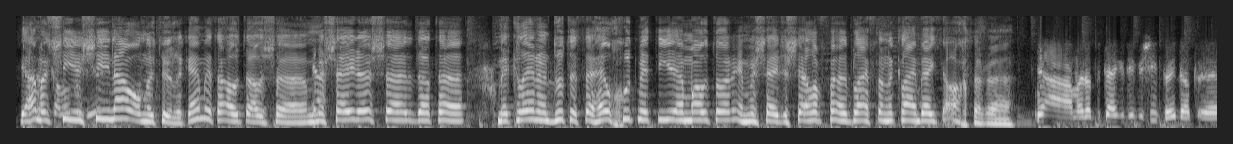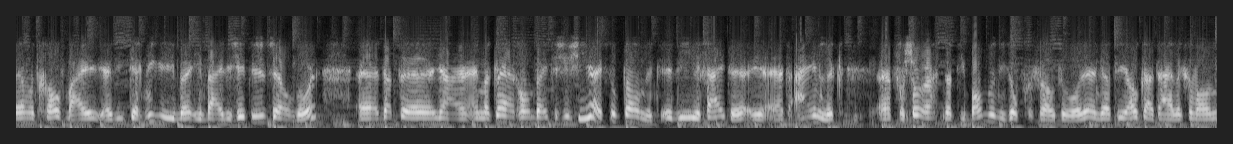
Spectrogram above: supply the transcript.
Ja, maar dat zie je, zie je nou al natuurlijk, hè, met de auto's. Uh, Mercedes, ja. dat McLaren doet het heel goed met die uh, motor. En Mercedes zelf uh, blijft dan een klein beetje achter. Uh. Ja, maar dat betekent in principe dat, want geloof mij, die techniek die in beide zit is hetzelfde hoor. dat ja, en McLaren gewoon beter chassis heeft op het Die in feite uiteindelijk voor zorgt dat die banden niet opgefroten worden. En dat die ook uiteindelijk gewoon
